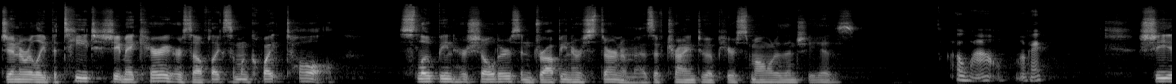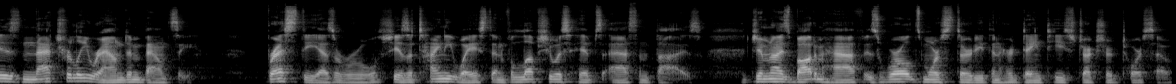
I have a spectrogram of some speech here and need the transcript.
generally petite, she may carry herself like someone quite tall, sloping her shoulders and dropping her sternum as if trying to appear smaller than she is. Oh wow. Okay. She is naturally round and bouncy. Breasty as a rule, she has a tiny waist and voluptuous hips, ass, and thighs. Gemini's bottom half is worlds more sturdy than her dainty, structured torso,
